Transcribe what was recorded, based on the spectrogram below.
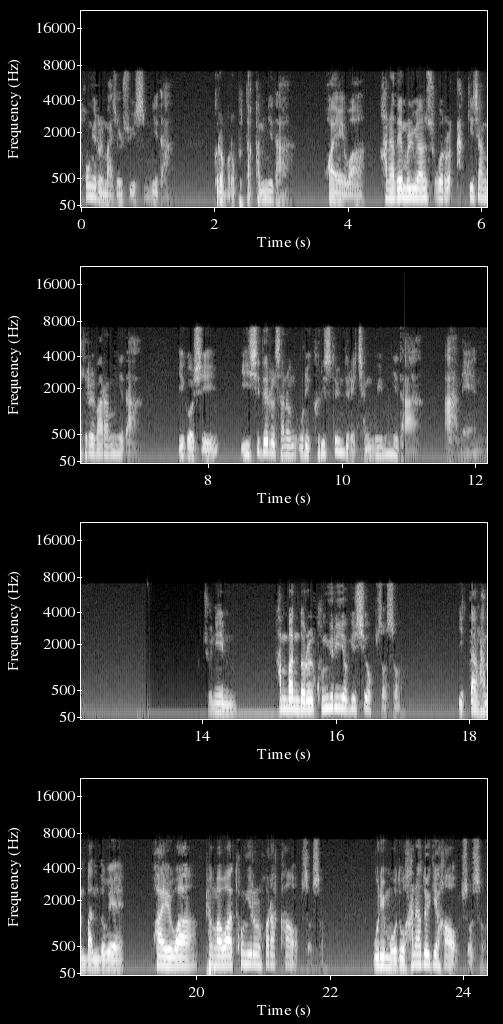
통일을 맞을 수 있습니다. 그러므로 부탁합니다. 화해와 하나됨을 위한 수고를 아끼지 않기를 바랍니다. 이것이 이 시대를 사는 우리 그리스도인들의 책무입니다. 아멘. 주님, 한반도를 궁휼히 여기시옵소서. 이 땅 한반도에 화해와 평화와 통일을 허락하옵소서. 우리 모두 하나 되게 하옵소서.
